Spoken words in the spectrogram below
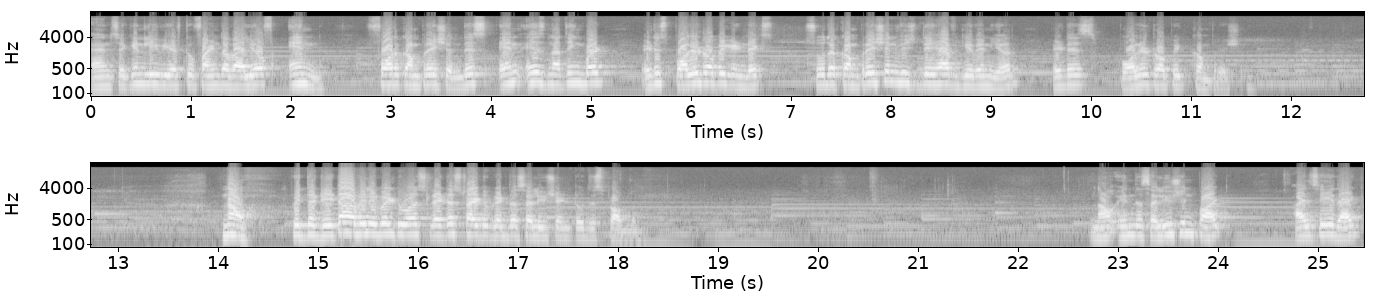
And secondly we have to find the value of n for compression. This n is nothing but it is polytropic index. So the compression which they have given here it is polytropic compression. Now with the data available to us let us try to get the solution to this problem. Now in the solution part I'll say that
